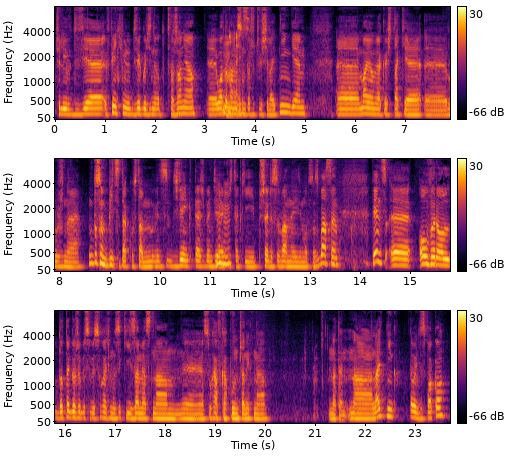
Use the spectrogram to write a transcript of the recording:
czyli w, dwie, w 5 minut 2 godziny odtwarzania. E, ładowane nice. są też oczywiście lightningiem. E, mają jakieś takie e, różne, no to są bicy tak ustawione, więc dźwięk też będzie mhm. jakiś taki przerysowany i mocno z basem. Więc e, overall do tego, żeby sobie słuchać muzyki zamiast na e, słuchawkach połączonych na na ten, na Lightning, to będzie spoko.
